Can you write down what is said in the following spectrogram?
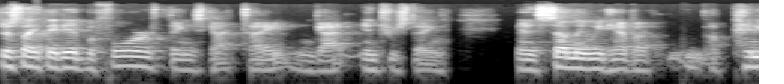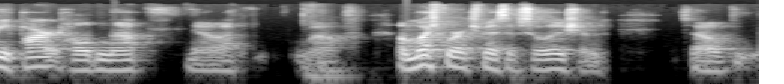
just like they did before, things got tight and got interesting. And suddenly we'd have a, a penny part holding up, you know, a, well, a much more expensive solution. So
